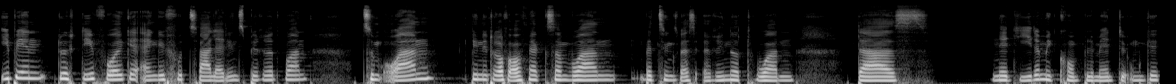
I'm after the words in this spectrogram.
ich bin durch die Folge eigentlich von zwei Leuten inspiriert worden. Zum einen bin ich darauf aufmerksam worden, beziehungsweise erinnert worden, dass nicht jeder mit Komplimente umgehen.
